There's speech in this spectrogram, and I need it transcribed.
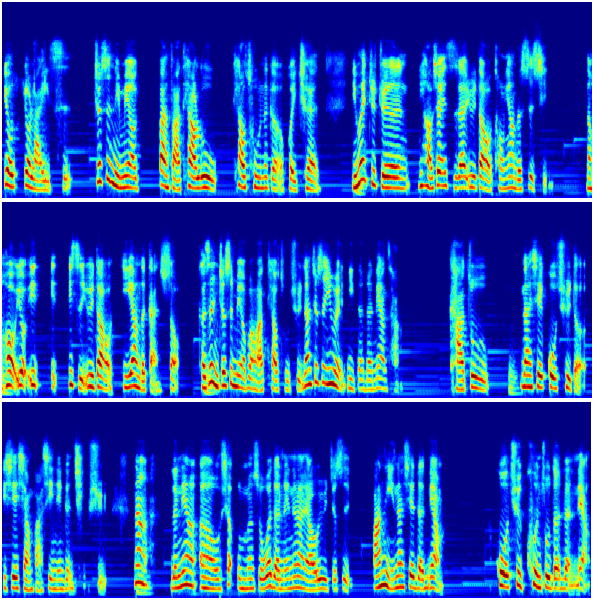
又又来一次，就是你没有办法跳入跳出那个回圈，你会就觉得你好像一直在遇到同样的事情，然后又一一一直遇到一样的感受，可是你就是没有办法跳出去，那就是因为你的能量场卡住那些过去的一些想法、信念跟情绪，那。能量，呃，像我们所谓的能量疗愈，就是把你那些能量过去困住的能量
